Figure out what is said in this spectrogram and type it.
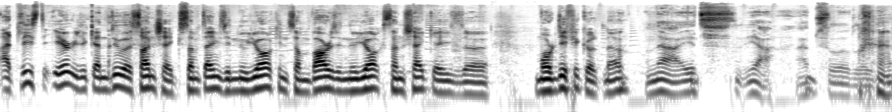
At least here you can do a sound check. Sometimes in New York, in some bars in New York, sound check is uh, more difficult now. No, it's yeah, absolutely.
